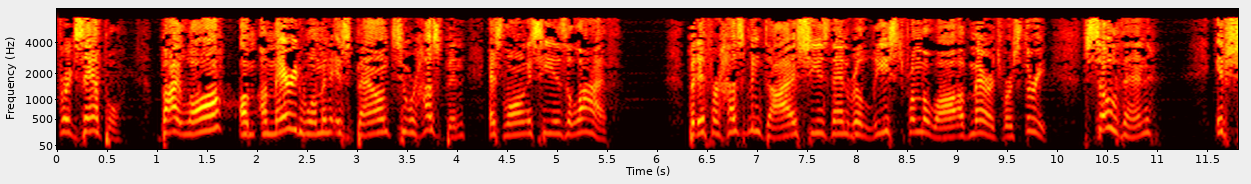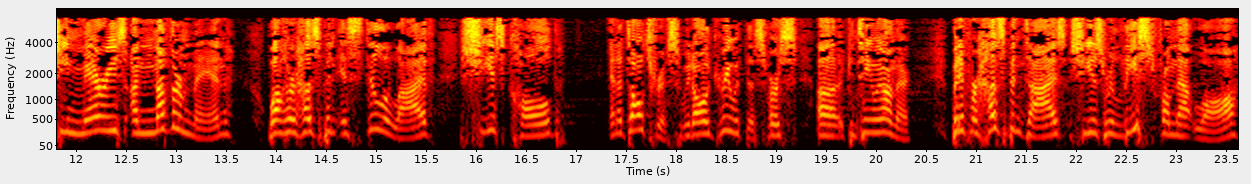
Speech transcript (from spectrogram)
For example, by law, a married woman is bound to her husband as long as he is alive. But if her husband dies, she is then released from the law of marriage. Verse 3. So then, if she marries another man while her husband is still alive, she is called an adulteress. We'd all agree with this. Verse, uh, continuing on there. But if her husband dies, she is released from that law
